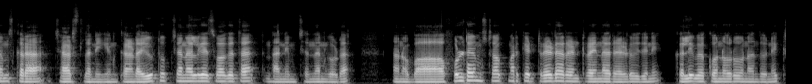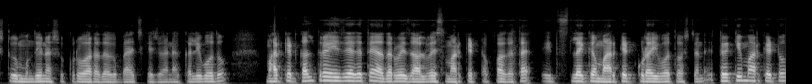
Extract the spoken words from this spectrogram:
ನಮಸ್ಕಾರ. Charts learning in Kannada YouTube ಚಾನಲ್ಗೆ ಸ್ವಾಗತ. ನಾನು ನಿಮ್ಮ ಚಂದನ್ಗೌಡ. ನಾನೊಬ್ಬ full time stock market trader and trainer ಎರಡೂ ಇದ್ದೀನಿ ಕಲಿಬೇಕು ಅನ್ನೋರು ನಂದು ನೆಕ್ಸ್ಟ್ ಮುಂದಿನ ಶುಕ್ರವಾರದ ಬ್ಯಾಚ್ಗೆ ಜಾಯ್ನ್ ಆಗಿ ಕಲಿಬೋದು. ಮಾರ್ಕೆಟ್ ಕಲ್ತ್ರೆ ಈಸಿ ಆಗುತ್ತೆ ಅದರ್ವೈಸ್ ಆಲ್ವೇಸ್ ಮಾರ್ಕೆಟ್ ಟಫ್ ಆಗುತ್ತೆ. ಇಟ್ಸ್ ಲೈಕ್ ಎ ಮಾರ್ಕೆಟ್ ಕೂಡ ಇವತ್ತು ಅಷ್ಟೇ. ಟ್ರಿಕ್ಕಿ ಮಾರ್ಕೆಟು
